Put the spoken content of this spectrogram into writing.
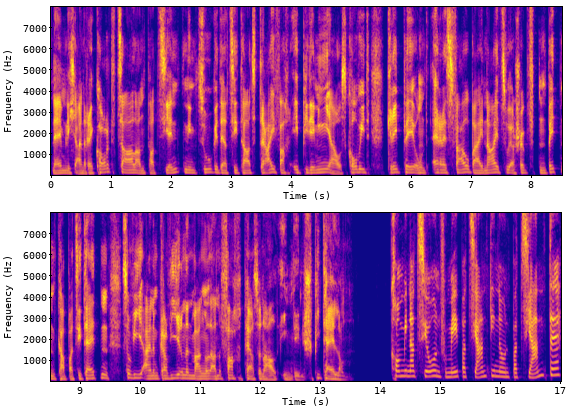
nämlich eine Rekordzahl an Patienten im Zuge der Zitat Dreifach-Epidemie aus Covid, Grippe und RSV bei nahezu erschöpften Bettenkapazitäten sowie einem gravierenden Mangel an Fachpersonal in den Spitälern. Kombination von mehr Patientinnen und Patienten,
